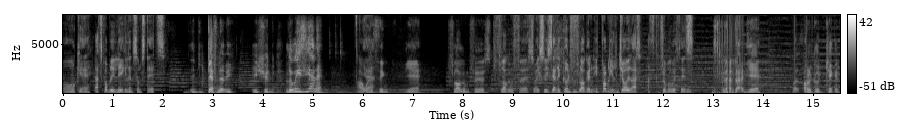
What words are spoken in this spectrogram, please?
all. okay, that's probably legal in some states. Definitely, he should. Louisiana, I want to think. Yeah, flog him first. Flog him first. So, so he's getting a good flogging. He'd probably enjoy that. That's the trouble with this. yeah, well, or a good kicking.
